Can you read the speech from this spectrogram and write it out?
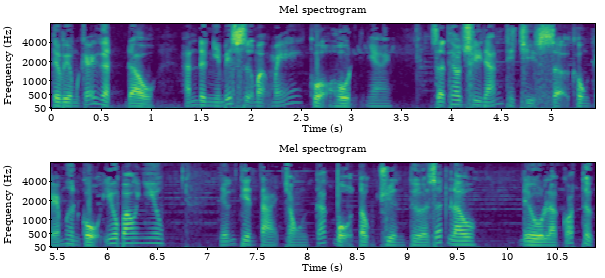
Tiêu viêm khẽ gật đầu, hắn đương nhiên biết sự mạnh mẽ của hồn nhai. Dựa theo suy đoán thì chỉ sợ không kém hơn cổ yêu bao nhiêu. Những tiên tài trong các bộ tộc truyền thừa rất lâu đều là có thực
